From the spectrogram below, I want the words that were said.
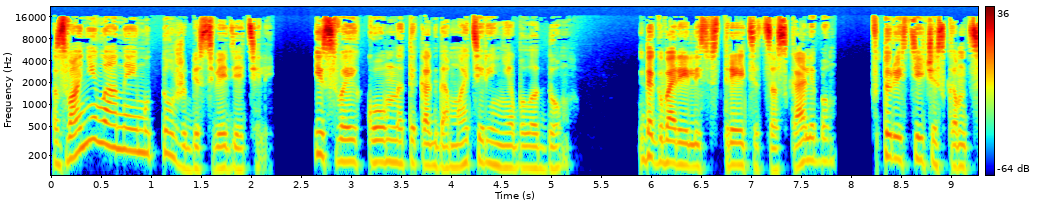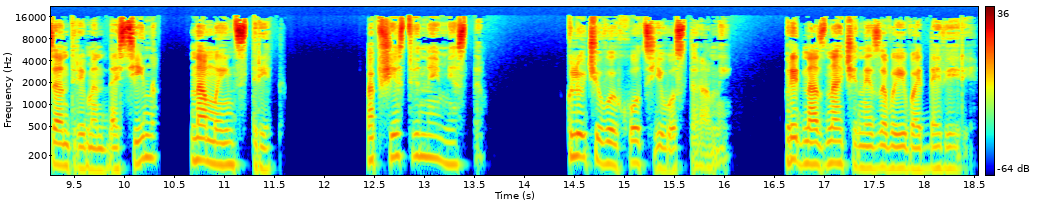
Звонила она ему тоже без свидетелей, из своей комнаты, когда матери не было дома. Договорились встретиться с Калибом в туристическом центре Мендосина на Мейн-стрит. Общественное место. Ключевой ход с его стороны, предназначенный завоевать доверие.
